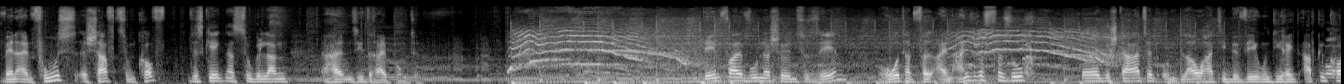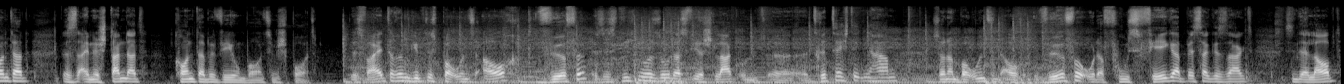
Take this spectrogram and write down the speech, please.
Wenn ein Fuß es schafft, zum Kopf des Gegners zu gelangen, erhalten Sie drei Punkte. In dem Fall wunderschön zu sehen. Rot hat einen Angriffsversuch äh, gestartet und Blau hat die Bewegung direkt abgekontert. Das ist eine Standard-Konterbewegung bei uns im Sport. Des Weiteren gibt es bei uns auch Würfe. Es ist nicht nur so, dass wir Schlag- und äh, Tritttechniken haben, sondern bei uns sind auch Würfe oder Fußfeger, besser gesagt, sind erlaubt,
